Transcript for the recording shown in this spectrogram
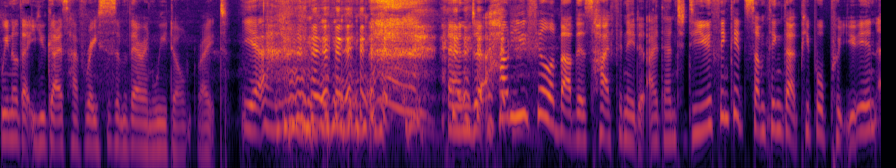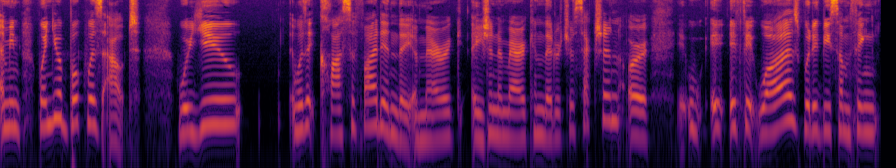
we know that you guys have racism there, and we don't, right? Yeah. And uh, how do you feel about this hyphenated identity? Do you think it's something that people put you in? I mean, when your book was out, were you was it classified in the American Asian American literature section, or if it was, would it be something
